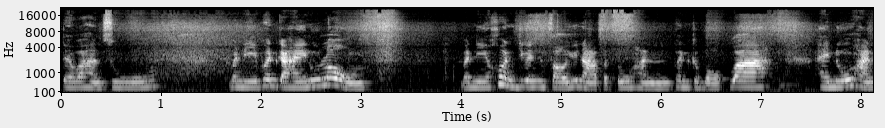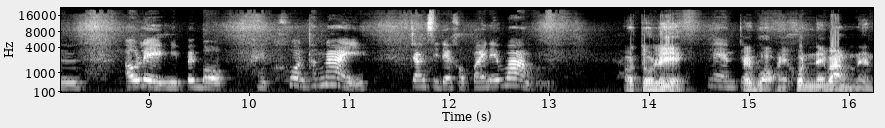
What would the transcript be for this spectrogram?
แต่ว่าหันสูงบันนี้เพิ่นก็ให้หนูลงบันนี้คนยืนเฝ้าอยู่หน้าประตูหันเพิ่นก็บอกว่า ให้หนูหันเอาเลขนี้ไปบอกให้คนทั้างในจังสิได้เข้าไปในว่างเอาตัวเลข แม่นไปจ้ะบอกให้คนในบ้างนั่น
